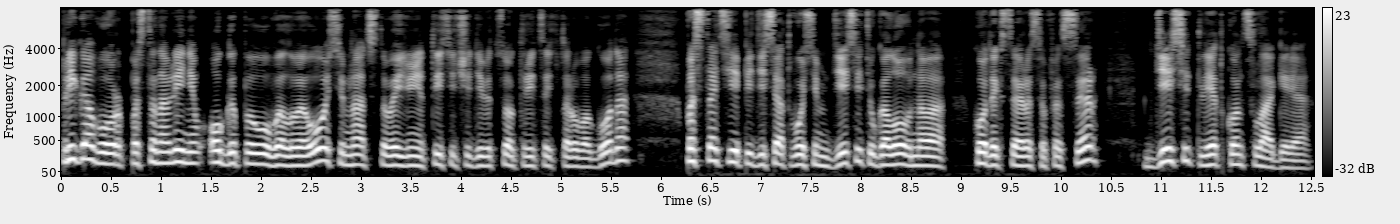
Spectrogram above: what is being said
Приговор постановлением ОГПУ в ЛВО 17 июня 1932 года по статье 58.10 Уголовного кодекса РСФСР 10 лет концлагеря.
